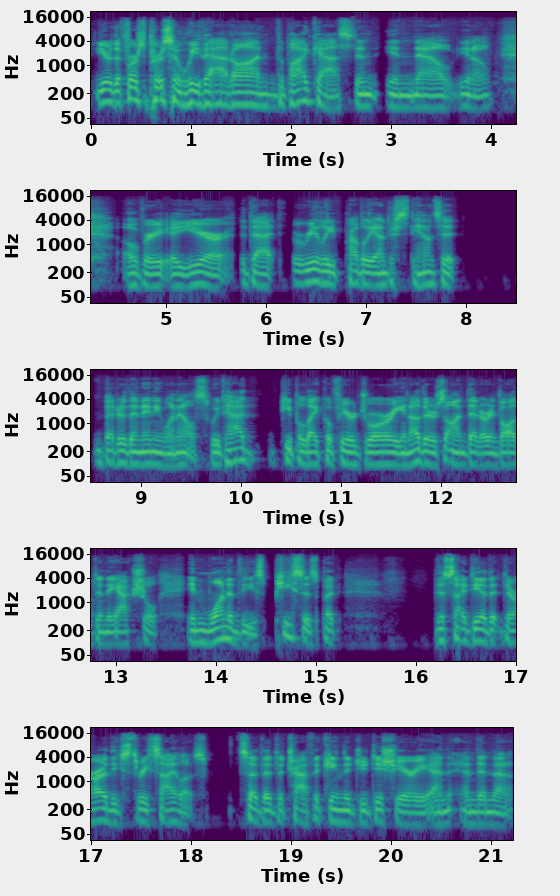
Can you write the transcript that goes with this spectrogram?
you're the first person we've had on the podcast in in now you know over a year that really probably understands it better than anyone else. We've had people like Ophir Drori and others on that are involved in the actual in one of these pieces, but this idea that there are these three silos. So that the trafficking, the judiciary, and and then the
